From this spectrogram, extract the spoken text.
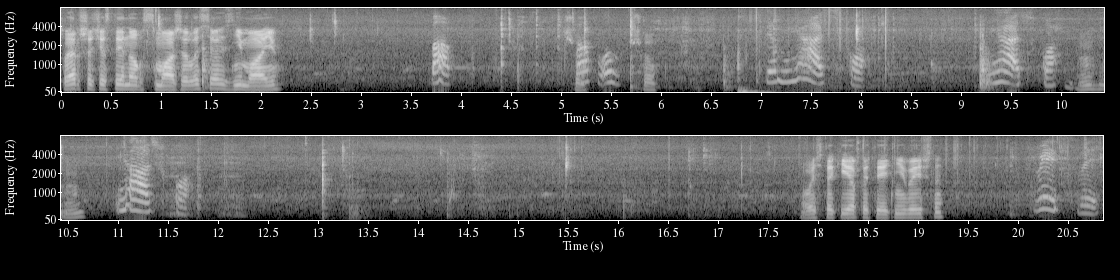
Перша частина обсмажилася, знімаю. Пап, Що? папу, Що? це м'яско. М'яско, Угу. м'яско. Ось такі апетитні вийшли. Вийшли.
